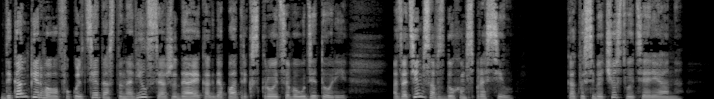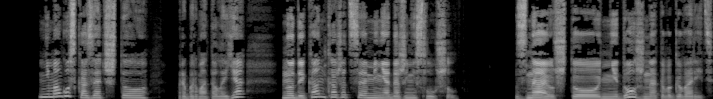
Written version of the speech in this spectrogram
Декан первого факультета остановился, ожидая, когда Патрик скроется в аудитории, а затем со вздохом спросил, «Как вы себя чувствуете, Ариана?» «Не могу сказать, что...» — пробормотала я, но декан, кажется, меня даже не слушал. «Знаю, что не должен этого говорить,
